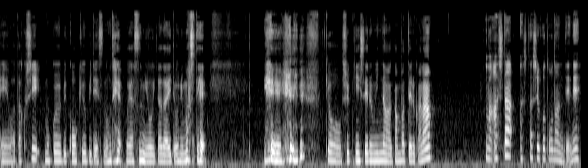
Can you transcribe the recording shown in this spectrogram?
えー、私木曜日高級日ですので お休みをいただいておりまして、えー 今日出勤してるみんなは頑張ってるかな？まあ明日明日仕事なんでね。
